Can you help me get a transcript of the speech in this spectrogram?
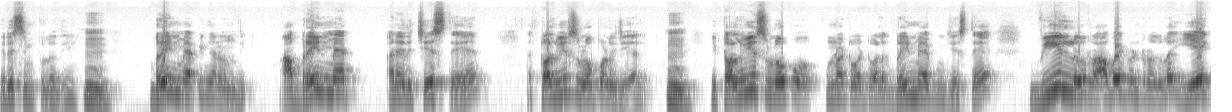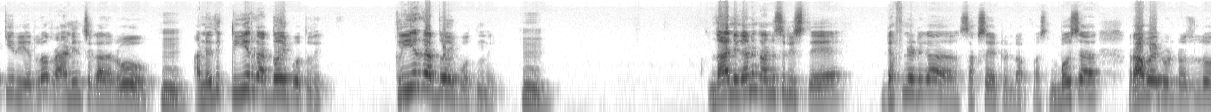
వెరీ సింపుల్ అది. బ్రెయిన్ మ్యాపింగ్ అని ఉంది. ఆ బ్రెయిన్ మ్యాప్ అనేది చేస్తే ట్వెల్వ్ ఇయర్స్ లోపల చేయాలి. ఈ ట్వెల్వ్ ఇయర్స్ లోపు ఉన్నటువంటి వాళ్ళకి బ్రెయిన్ మ్యాపింగ్ చేస్తే వీళ్ళు రాబోయేటువంటి రోజుల్లో ఏ కెరియర్లో రాణించగలరు అనేది క్లియర్గా అర్థమైపోతుంది. క్లియర్గా అర్థమైపోతుంది. దాన్ని కనుక అనుసరిస్తే డెఫినెట్గా సక్సెస్ అయ్యేటువంటి అవకాశం బహుశా రాబోయేటువంటి రోజుల్లో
